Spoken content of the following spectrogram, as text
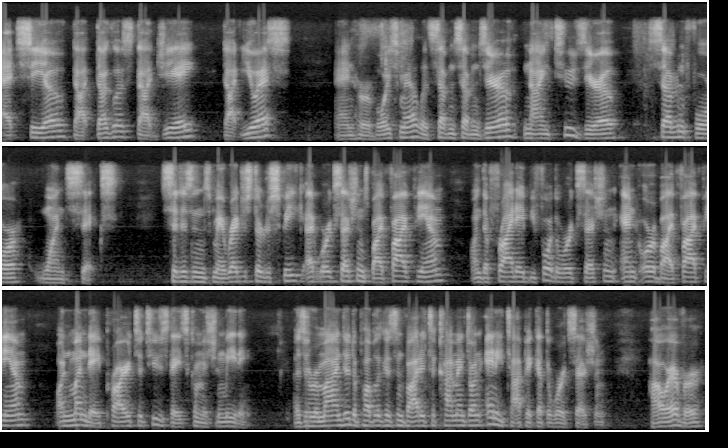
at lwatson@co.douglas.ga.us and her voicemail is 770-920-7416. Citizens may register to speak at work sessions by 5 p.m. on the Friday before the work session and or by 5 p.m. on Monday prior to Tuesday's commission meeting. As a reminder, the public is invited to comment on any topic at the work session. However,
